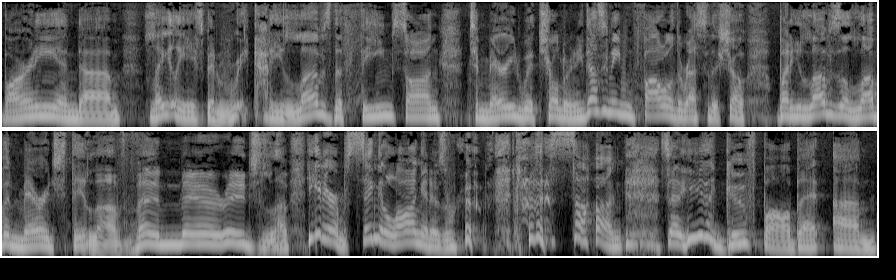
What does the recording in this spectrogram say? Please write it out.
Barney. And um, lately he's been, God, he loves the theme song to Married with Children. He doesn't even follow the rest of the show, but he loves the love and marriage theme. Love and marriage, love. You can hear him singing along in his room to the song. So he's a goofball, but, um,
